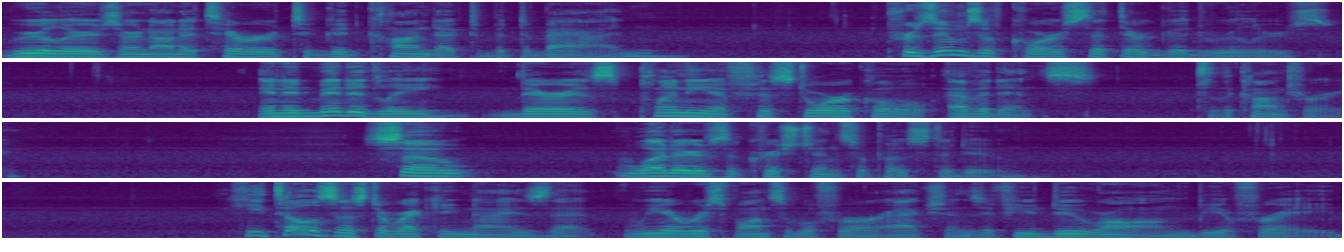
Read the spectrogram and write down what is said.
Rulers are not a terror to good conduct, but to bad. Presumes, of course, that they're good rulers. And admittedly, there is plenty of historical evidence to the contrary. So, what is a Christian supposed to do? He tells us to recognize that we are responsible for our actions. If you do wrong, be afraid.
